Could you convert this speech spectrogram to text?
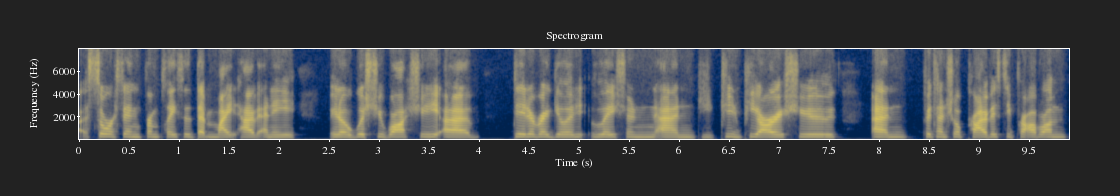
uh, sourcing from places that might have any, you know, wishy-washy uh, data regulation and GDPR issues and potential privacy problems.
